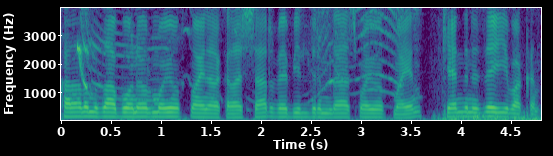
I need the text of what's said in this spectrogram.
kanalımıza abone olmayı unutmayın arkadaşlar ve bildirimleri açmayı unutmayın. Kendinize iyi bakın.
